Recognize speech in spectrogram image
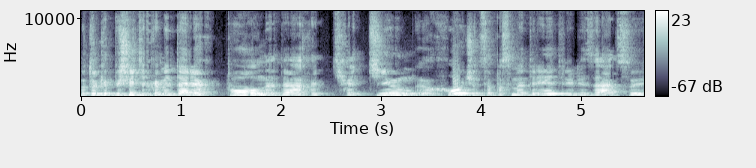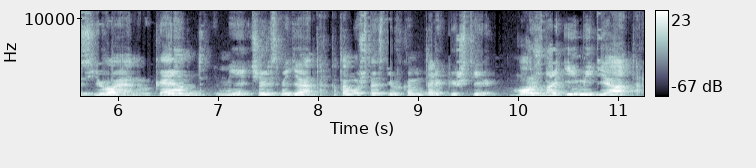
Но только пишите в комментариях полно, да, хотим, хочется посмотреть реализацию с UI Weekend через медиатор. Потому что если вы в комментариях пишете «можно и медиатор»,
